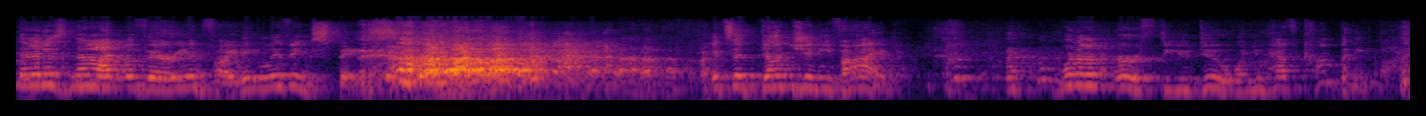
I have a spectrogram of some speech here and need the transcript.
That is not a very inviting living space. It's a dungeony vibe. What on earth do you do when you have company by?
